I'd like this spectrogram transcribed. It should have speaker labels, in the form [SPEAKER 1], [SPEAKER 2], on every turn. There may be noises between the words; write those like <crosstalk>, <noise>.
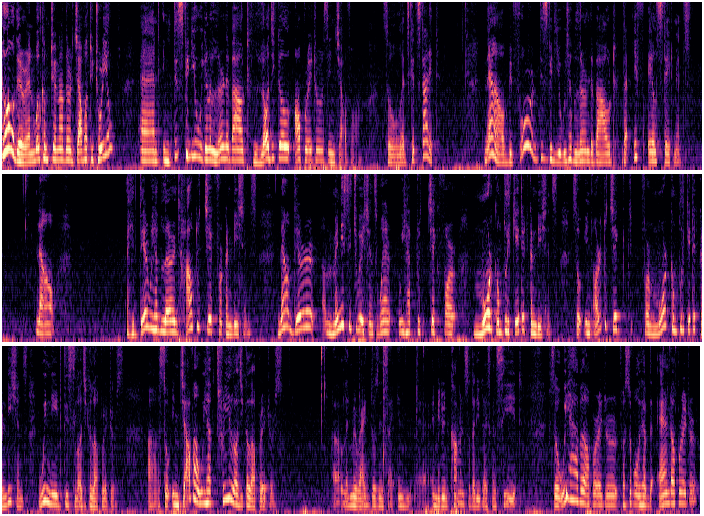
[SPEAKER 1] Hello there and welcome to another Java tutorial and in this video we're going to learn about logical operators in Java. So let's get started. Now before this video we have learned about the if-else statements. Now there we have learned how to check for conditions. Now there are uh, many situations where we have to check for more complicated conditions. So in order to check for more complicated conditions we need these logical operators. Uh, so in Java we have three logical operators. Uh, let me write those inside in uh, in between comments so that you guys can see it. So we have an operator first of all we have the AND operator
